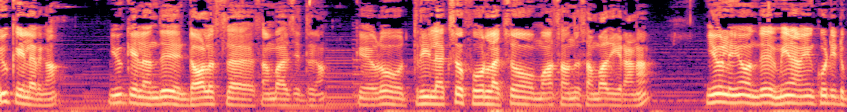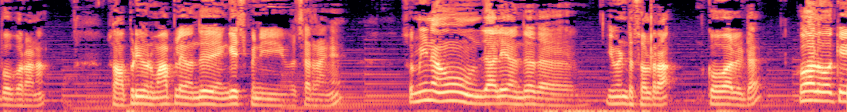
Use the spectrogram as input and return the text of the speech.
யூகேல இருக்கான். யூகேல வந்து டாலர்ஸில் சம்பாதிச்சிட்டு இருக்கான். எவ்வளோ? த்ரீ லேக்ஸோ ஃபோர் லேக்ஸோ மாதம் வந்து சம்பாதிக்கிறானா? இவளையும் வந்து மீனாவையும் கூட்டிகிட்டு போக போகிறானா ஸோ அப்படி ஒரு மாப்பிள்ளைய வந்து என்கேஜ் பண்ணி வச்சிடுறாங்க. ஸோ மீனாவும் ஜாலியாக வந்து அதை இவன்ட்டு சொல்கிறான் கோவால்கிட்ட. கோவால் ஓகே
